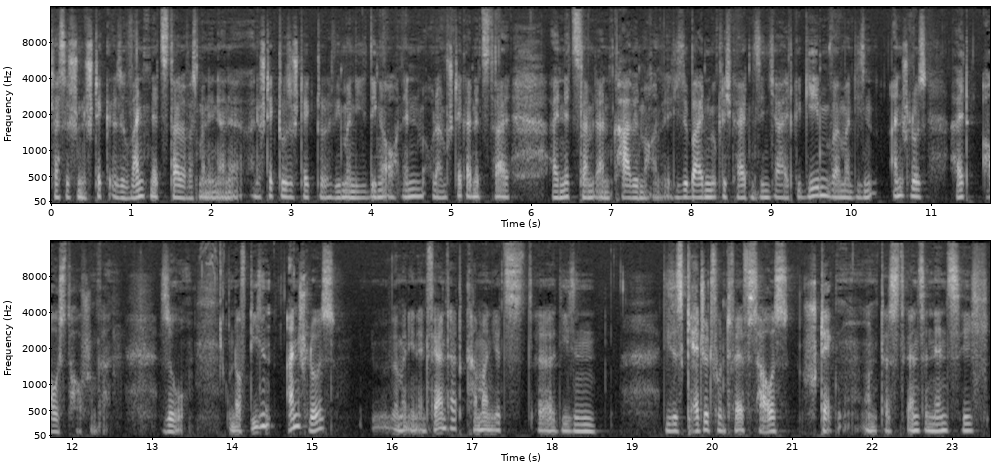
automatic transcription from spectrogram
klassischen Steck, also Wandnetzteil, was man in eine, eine Steckdose steckt oder wie man die Dinge auch nennen, oder am Steckernetzteil ein Netzteil mit einem Kabel machen will. Diese beiden Möglichkeiten sind ja halt gegeben, weil man diesen Anschluss halt austauschen kann. So, und auf diesen Anschluss, wenn man ihn entfernt hat, kann man jetzt äh, diesen, dieses Gadget von 12 South stecken. Und das Ganze nennt sich,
